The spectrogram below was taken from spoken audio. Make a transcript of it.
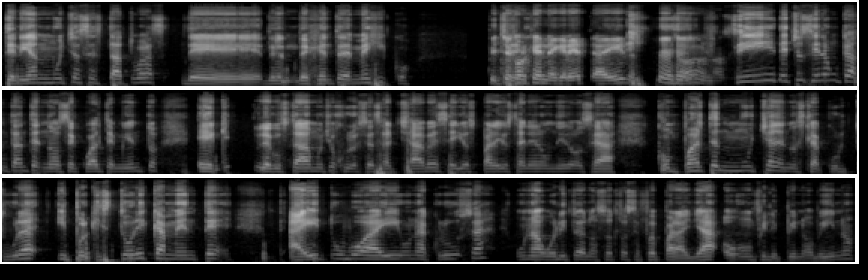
tenían muchas estatuas de, de gente de México Pinche Jorge Negrete ahí. Sí, de hecho sí era un cantante, no sé cuál te miento, eh, le gustaba mucho Julio César Chávez, ellos para ellos tenían unidos, o sea, comparten mucha de nuestra cultura y porque históricamente ahí tuvo ahí una cruza, un abuelito de nosotros se fue para allá o un filipino vino,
